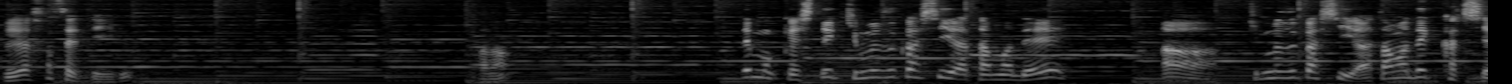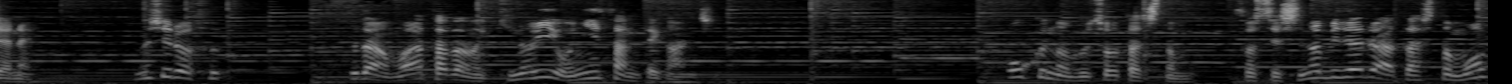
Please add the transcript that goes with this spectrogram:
増やさせている。かな。でも決して気難しい頭でああ気難しい頭でっかちじゃない。むしろふ普段はただの気のいいお兄さんって感じ。多くの武将たちともそして忍びである私とも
